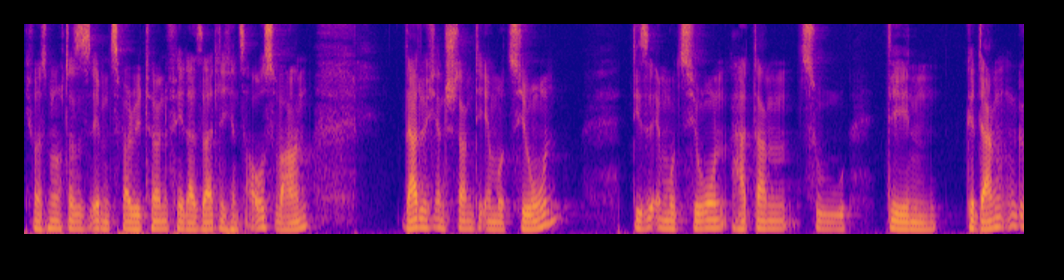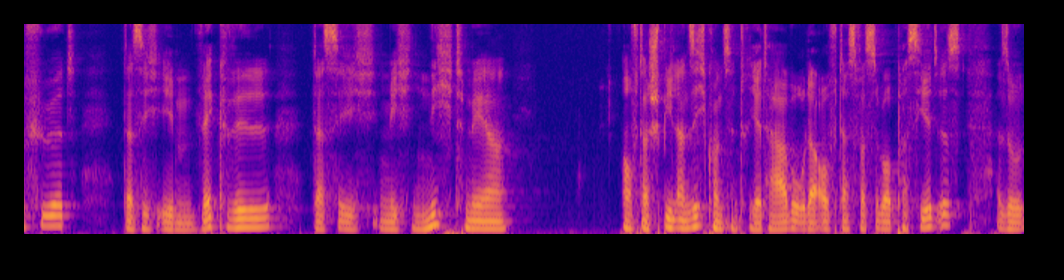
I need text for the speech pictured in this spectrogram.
Ich weiß nur noch, dass es eben zwei Return-Fehler seitlich ins Aus waren. Dadurch entstand die Emotion. Diese Emotion hat dann zu den Gedanken geführt, dass ich eben weg will, dass ich mich nicht mehr auf das Spiel an sich konzentriert habe oder auf das, was überhaupt passiert ist. Also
